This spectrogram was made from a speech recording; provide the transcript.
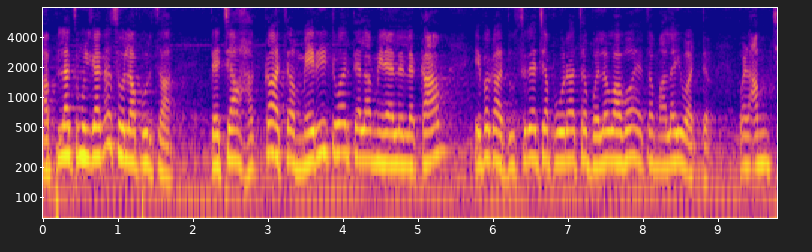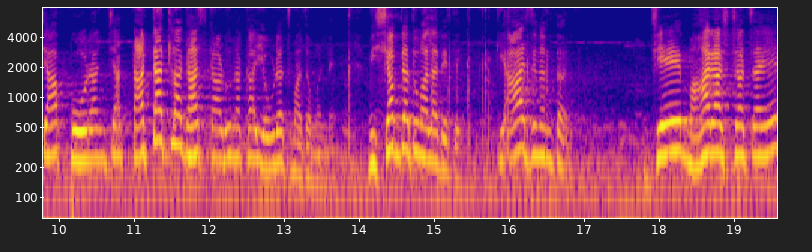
आपलाच मुलगा आहे ना सोलापूरचा? त्याच्या हक्काचं मेरिटवर त्याला मिळालेलं काम हे बघा दुसऱ्याच्या पोराचं भलं व्हावं याचं मलाही वाटतं. पण आमच्या पोरांच्या ताटातला घास काढू नका एवढंच माझं म्हणणं आहे. मी शब्द तुम्हाला देते की आज नंतर जे महाराष्ट्राचं आहे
